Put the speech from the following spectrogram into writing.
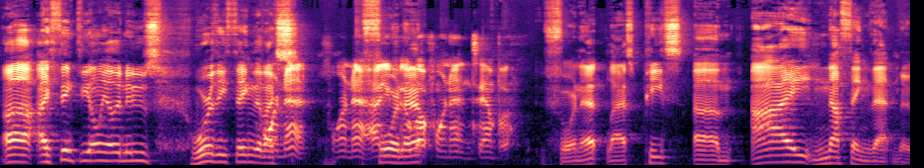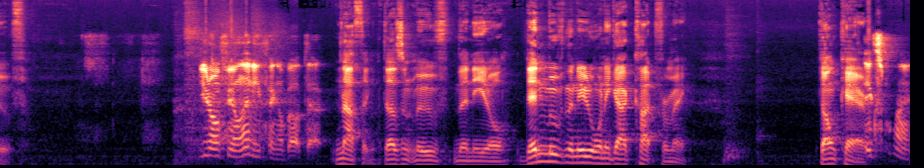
uh, I think the only other news-worthy thing that Fournette. I... Fournette. How Fournette. you feel about Fournette in Tampa? Fournette, last piece. Um, I nothing that move. You don't feel anything about that. Nothing. Doesn't move the needle. Didn't move the needle when he got cut for me. Don't care. Explain.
